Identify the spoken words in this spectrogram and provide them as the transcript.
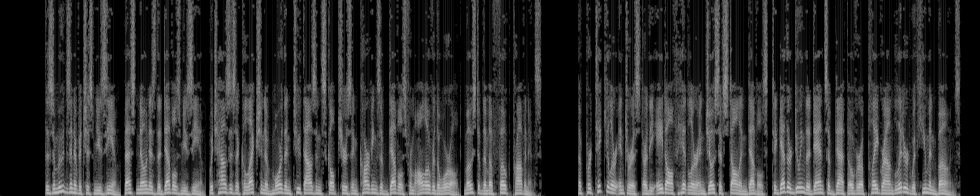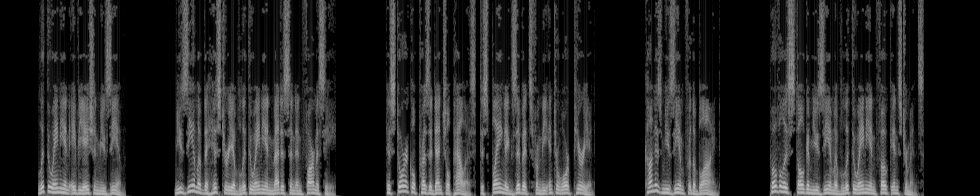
The Žmuidzinavičius Museum best known as the Devils Museum, which houses a collection of more than 2,000 sculptures and carvings of devils from all over the world, most of them of folk provenance. Of particular interest are the Adolf Hitler and Joseph Stalin devils, together doing the dance of death over a playground littered with human bones. Lithuanian Aviation Museum Museum of the History of Lithuanian Medicine and Pharmacy Historical Presidential Palace, displaying exhibits from the interwar period. Kaunas Museum for the Blind. Povilas Stulga Museum of Lithuanian Folk Instruments.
